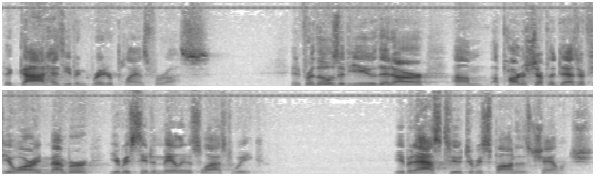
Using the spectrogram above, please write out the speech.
that God has even greater plans for us. And for those of you that are um, a part of Shepherd of the Desert, if you are a member, you received a mailing this last week. You've been asked to, to respond to this challenge.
